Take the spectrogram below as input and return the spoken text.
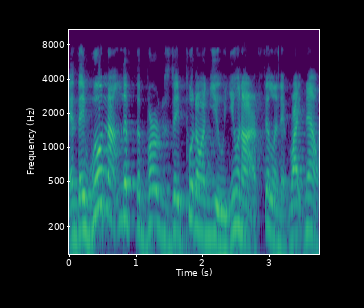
and they will not lift the burdens they put on you. You and I are feeling it right now.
